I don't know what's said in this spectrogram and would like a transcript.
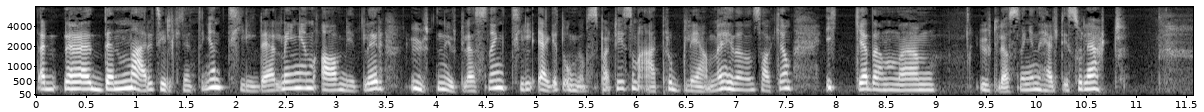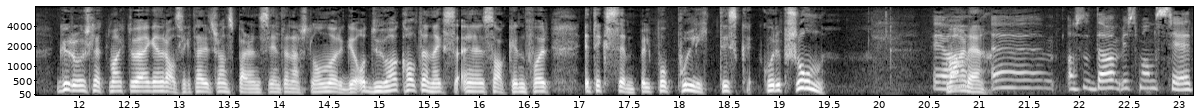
Det er eh, den nære tilknytningen, tildelingen av midler uten utløsning til eget ungdomsparti, som er problemet i denne saken, ikke den eh, utløsningen helt isolert. Guro Slettmark, du er generalsekretær i Transparency International Norge, og du har kalt denne eh, saken for et eksempel på politisk korrupsjon. Hva er det? Eh, altså da, hvis man ser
